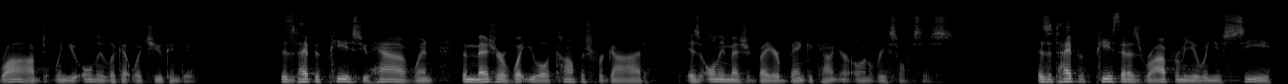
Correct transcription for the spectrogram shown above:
robbed when you only look at what you can do. It is the type of peace you have when the measure of what you will accomplish for God is only measured by your bank account and your own resources. It is a type of peace that is robbed from you when you see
